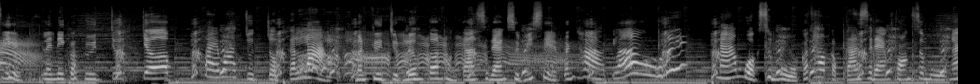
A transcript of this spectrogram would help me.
สิ และนี่ก็คือจุดจบใครว่าจุดจบกันล่ะ มันคือจุดเริ่มต้นของการแสดงสุดพิเศษตั้งหากเล่าน้ำบวกสบู่ก็เท่ากับการแสดงฟองสบู่ไง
